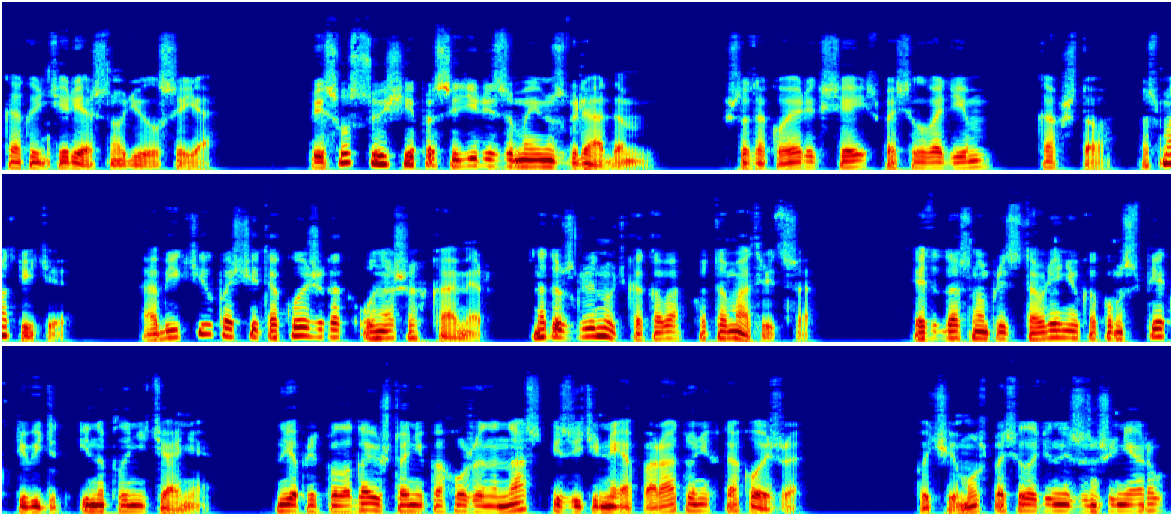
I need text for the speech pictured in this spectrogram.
Как интересно, удивился я. Присутствующие проследили за моим взглядом. «Что такое, Алексей?» — спросил Вадим. Как что? Посмотрите. Объектив почти такой же, как у наших камер. Надо взглянуть, какова фотоматрица. Это даст нам представление, в каком спектре видят инопланетяне. Но я предполагаю, что они похожи на нас, и зрительный аппарат у них такой же. «Почему?» — спросил один из инженеров.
